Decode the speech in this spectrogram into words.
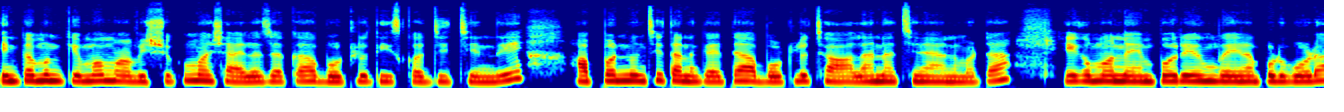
ఇంతకుముందుకేమో మా విషుకు మా శైలజక్క బొట్లు తీసుకొచ్చి ఇచ్చింది. అప్పటి నుంచి తనకైతే ఆ బొట్లు చాలా నచ్చినాయి అనమాట ఇక మొన్న ఎంపోరియం పోయినప్పుడు కూడా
